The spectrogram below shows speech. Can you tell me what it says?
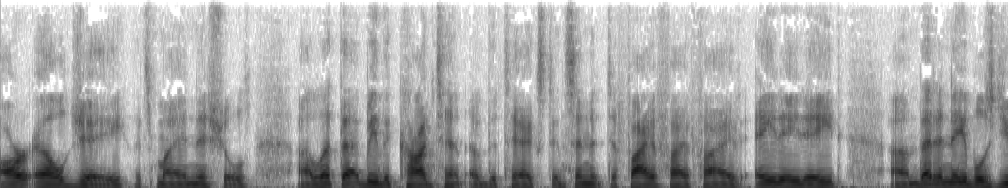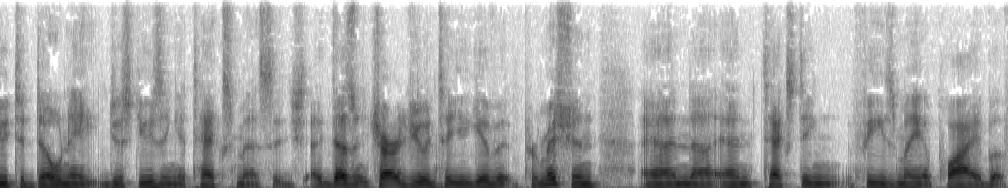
RLJ, that's my initials, uh, let that be the content of the text and send it to 555 888. Um, that enables you to donate just using a text message. It doesn't charge you until you give it permission, and uh, and texting fees may apply. But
